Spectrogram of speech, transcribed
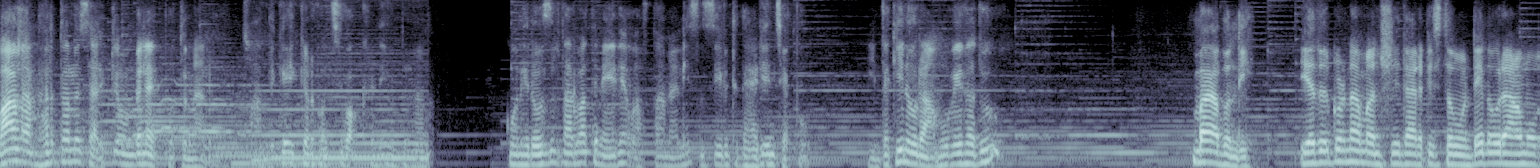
వాళ్ళ భర్తలు సరిగ్గా ఉండలేకపోతున్నారు. అందుకే ఇక్కడికి వచ్చి ఒక్కడే ఉంటున్నాను. కొన్ని రోజుల తర్వాత నేనే వస్తానని సుశీల్కి ధైర్యం చెప్పు. ఇంతకీ నువ్వు రామువే కదూ? బాగుంది ఎదుర్కొన్న మనిషి కనిపిస్తూ ఉంటే నువ్వు రాము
